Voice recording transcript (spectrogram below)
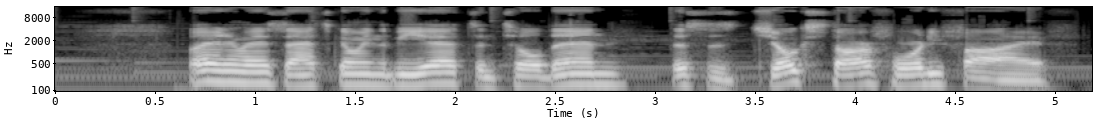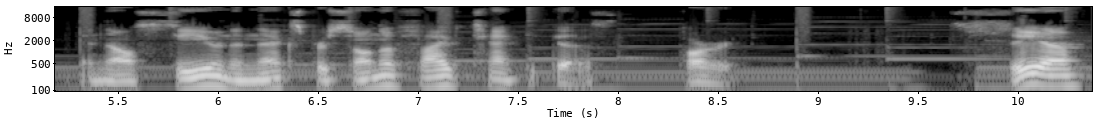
But anyways, that's going to be it. Until then, this is Jokestar45, and I'll see you in the next Persona 5 Tactica part. See ya!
